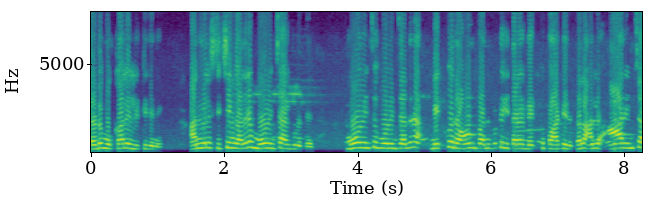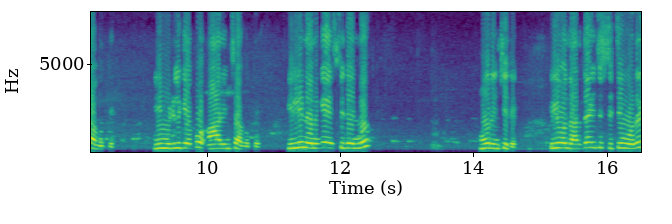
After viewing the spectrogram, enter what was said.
ಎರಡು ಮುಕ್ಕಾಲು ಇಲ್ಲಿ ಇಟ್ಟಿದ್ದೀನಿ. ಆದ್ಮೇಲೆ ಸ್ಟಿಚಿಂಗ್ ಆದ್ರೆ ಮೂರ್ ಇಂಚ್ ಆಗ್ಬಿಡುತ್ತೆ. ಮೂರ್ ಇಂಚು, ಮೂರ್ ಇಂಚ್ ಅಂದ್ರೆ ನೆಕ್ ರೌಂಡ್ ಬಂದ್ಬಿಟ್ಟು ಈ ತರ ನೆಕ್ ಪಾರ್ಟ್ ಇರುತ್ತಲ್ಲ, ಅಲ್ಲಿ ಆರ್ ಇಂಚ್ ಆಗುತ್ತೆ. ಈ ಮಿಡಿಲ್ ಗ್ಯಾಪ್ ಆರ್ ಇಂಚ್ ಆಗುತ್ತೆ. ಇಲ್ಲಿ ನನಗೆ ಎಷ್ಟಿದೆ ಇನ್ನು? ಮೂರ್ ಇಂಚ್ ಇದೆ. ಇಲ್ಲಿ ಒಂದು ಅರ್ಧ ಇಂಚ್ ಸ್ಟಿಚಿಂಗ್ ಹೋದ್ರೆ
